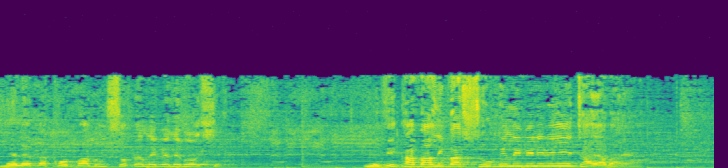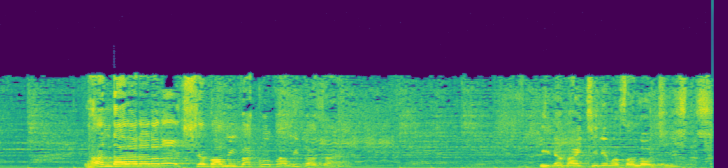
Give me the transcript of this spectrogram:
Meleva kombalu sovele vele boshe. Livikaba liva suvili vili vili tayabaya. Pandarararo shevaliva koba liva zaya. In the mighty name of our Lord Jesus.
